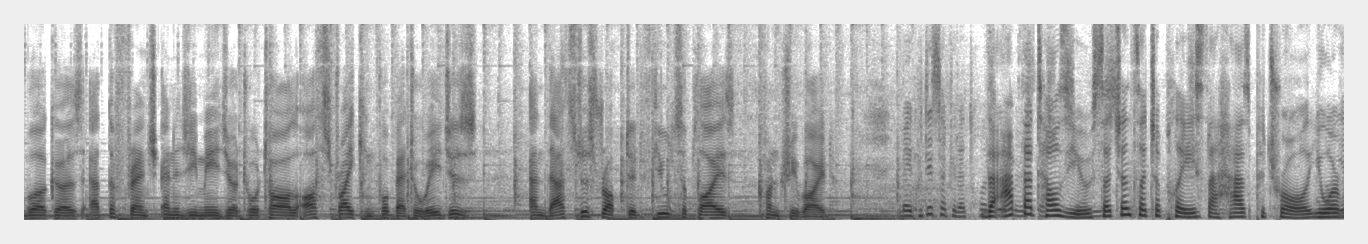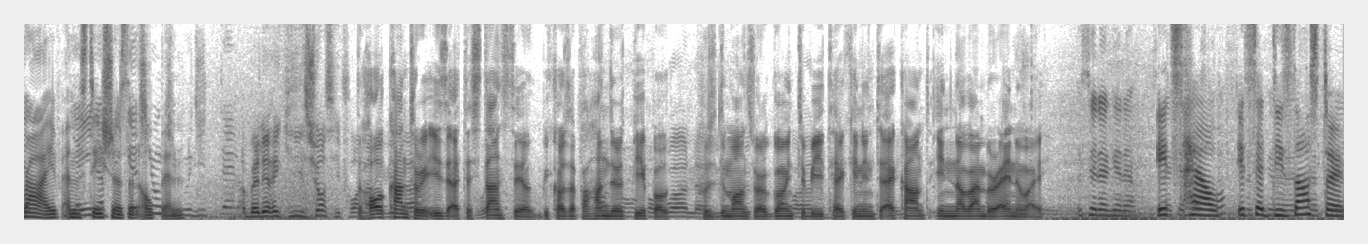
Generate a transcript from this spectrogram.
Workers at the French energy major Total are striking for better wages, and that's disrupted fuel supplies countrywide. The app that tells you such and such a place that has patrol, you arrive and the station isn't open. The whole country is at a standstill because of 100 people whose demands were going to be taken into account in November anyway. It's hell. It's a disaster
